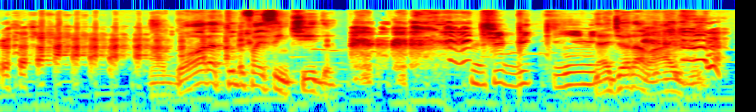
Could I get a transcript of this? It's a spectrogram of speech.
Agora tudo faz sentido. De biquíni. Dead or Alive.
